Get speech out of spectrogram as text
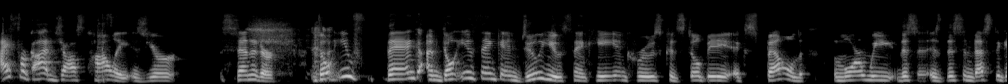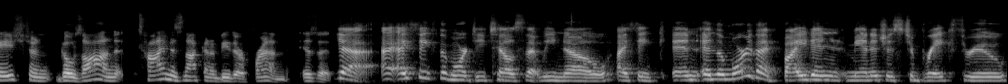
I forgot Josh Hawley is your senator. Don't you think? Um, don't you think? And do you think he and Cruz could still be expelled? The more we this is this investigation goes on, time is not going to be their friend, is it? Yeah, I, I think the more details that we know, I think, and and the more that Biden manages to break through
